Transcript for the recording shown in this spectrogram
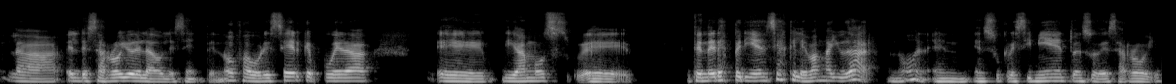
la, el desarrollo del adolescente, ¿no? Favorecer que pueda, eh, digamos, eh, tener experiencias que le van a ayudar, ¿no? En, su crecimiento, en su desarrollo.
